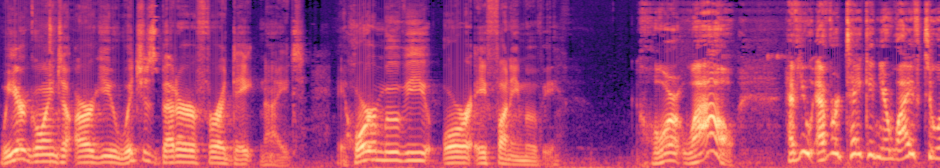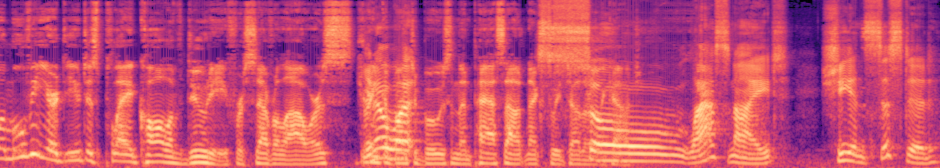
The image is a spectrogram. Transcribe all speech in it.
We are going to argue which is better for a date night a horror movie or a funny movie. Horror, wow. Have you ever taken your wife to a movie, or do you just play Call of Duty for several hours, drink You know a bunch of booze, and then pass out next to each other so on the couch? last night, she insisted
